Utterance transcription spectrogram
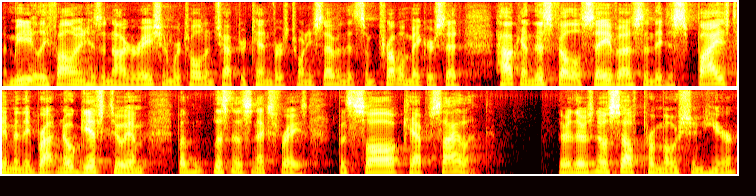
Immediately following his inauguration, we're told in chapter 10, verse 27, that some troublemakers said, How can this fellow save us? And they despised him and they brought no gifts to him. But listen to this next phrase. But Saul kept silent. There, there's no self promotion here.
